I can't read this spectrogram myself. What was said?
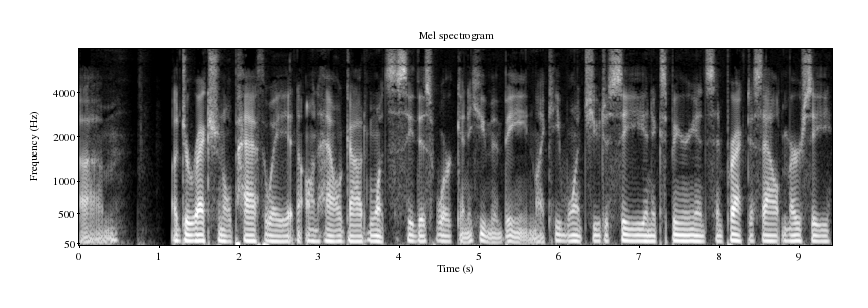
um, a directional pathway on how God wants to see this work in a human being. Like He wants you to see and experience and practice out mercy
